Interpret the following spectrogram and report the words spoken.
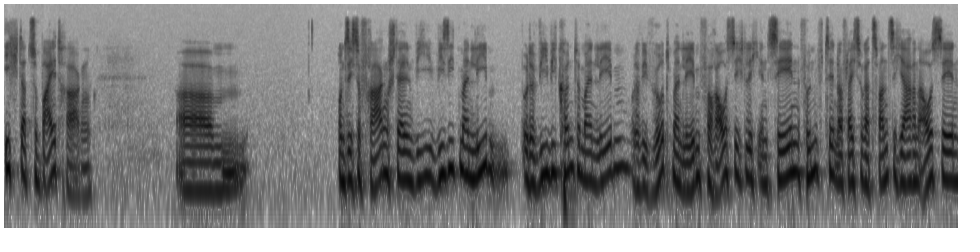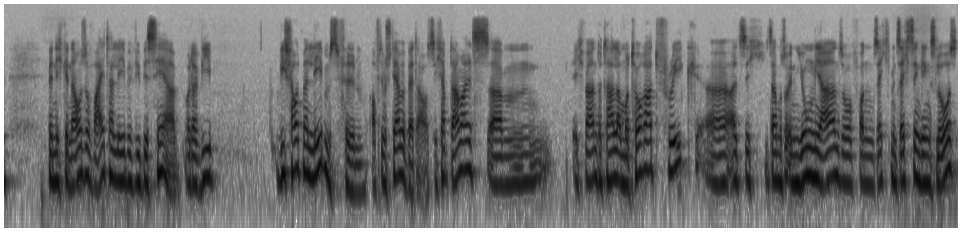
ich dazu beitragen? Ähm, und sich so Fragen stellen, wie, wie sieht mein Leben oder wie, wie könnte mein Leben oder wie wird mein Leben voraussichtlich in 10, 15 oder vielleicht sogar 20 Jahren aussehen, wenn ich genauso weiterlebe wie bisher? Oder wie, wie schaut mein Lebensfilm auf dem Sterbebett aus? Ich habe damals ähm, Ich war ein totaler Motorradfreak, äh, als ich, ich sag mal so in jungen Jahren, so von 16, mit 16 ging es los.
